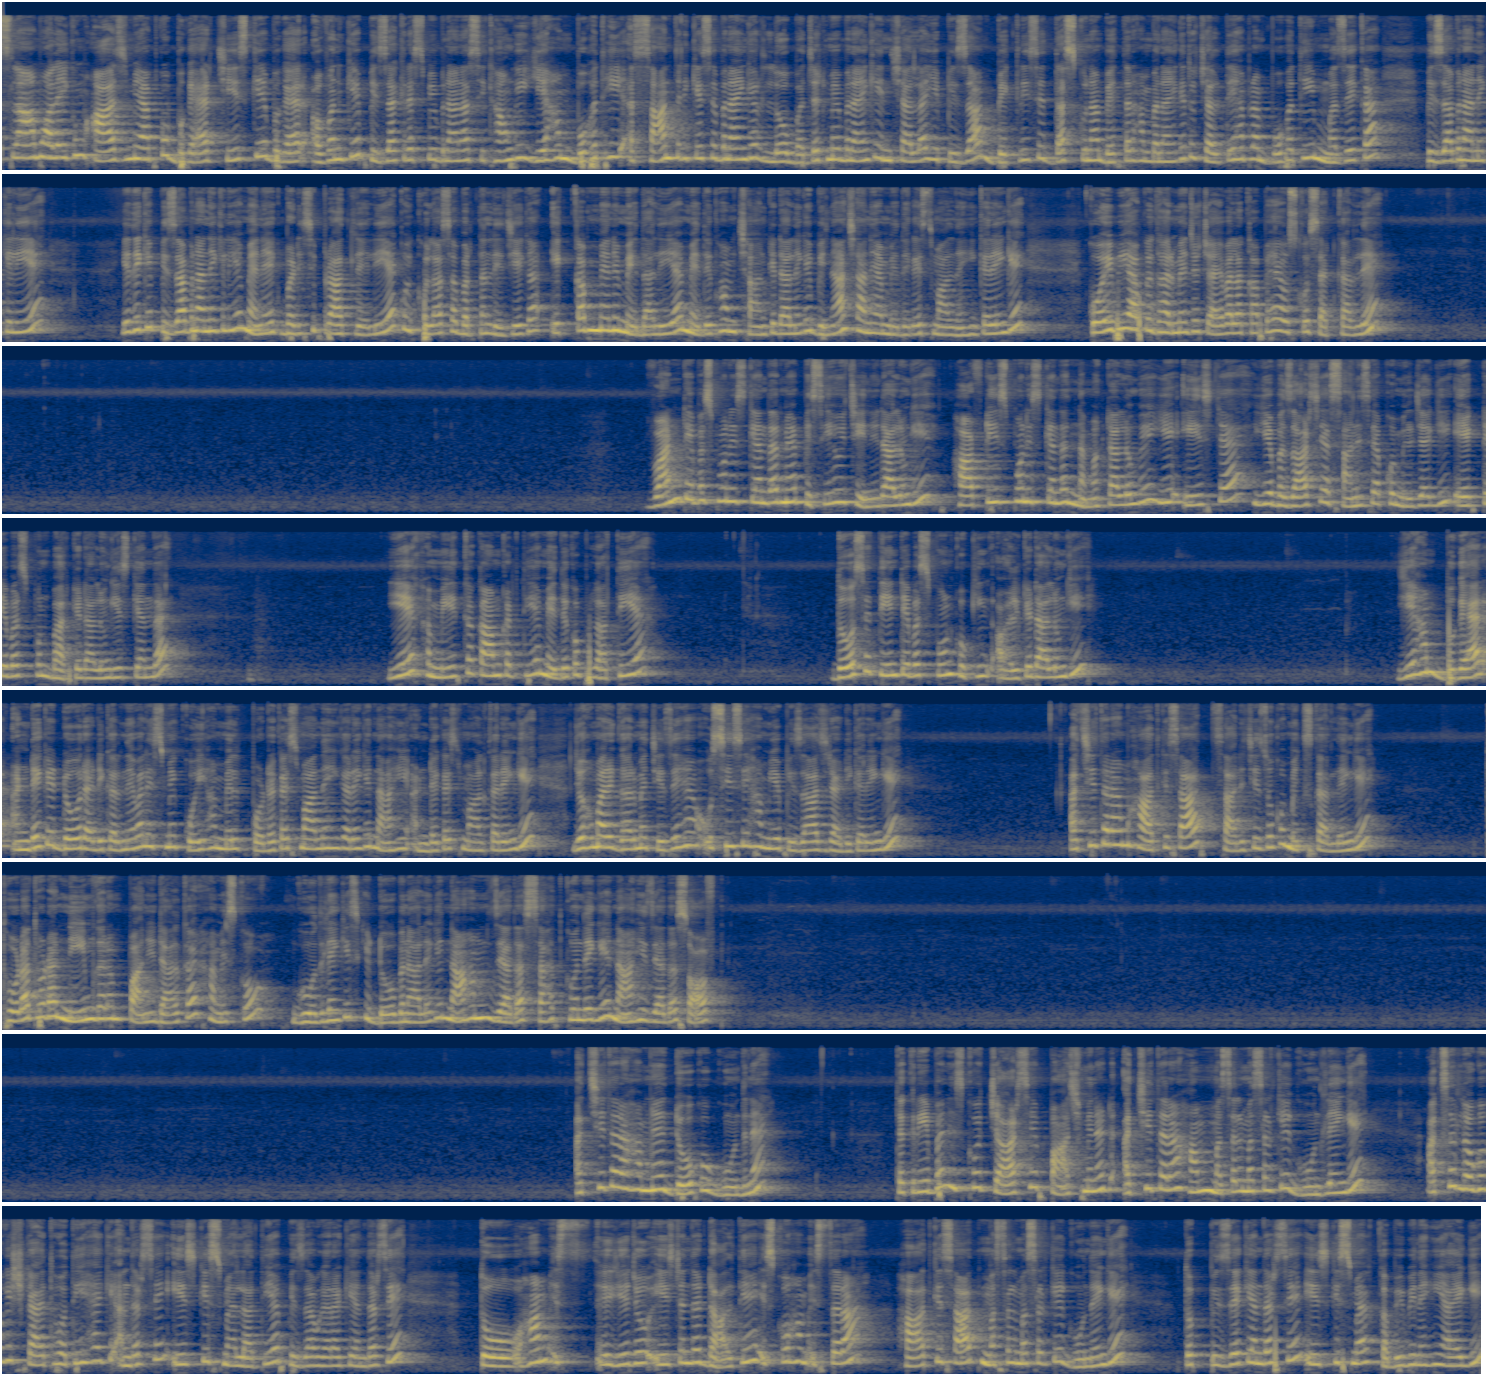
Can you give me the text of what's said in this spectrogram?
असलकुम आज मैं आपको बग़ैर चीज़ के, बग़ैर ओवन के पिज़्ज़ा की रेसिपी बनाना सिखाऊँगी। ये हम बहुत ही आसान तरीके से बनाएँगे और लो बजट में बनाएँगे। इन ये पिज़्ज़ा बेकरी से दस गुना बेहतर हम बनाएँगे। तो चलते हैं अपना बहुत ही मज़े का पिज़्ज़ा बनाने के लिए। ये देखिए पिज़्ज़ा बनाने के लिए मैंने एक बड़ी सी प्रात ले ली है। कोई खुला सा बर्तन लीजिएगा। एक कप मैंने मैदा लिया है। मैदे को हम छान के डालेंगे। बिना छाने हम मैदे का इस्तेमाल नहीं करेंगे। कोई भी आपके घर में जो चाय वाला कप है, उसको सेट कर लें। वन टेबल स्पून इसके अंदर मैं पिसी हुई चीनी डालूँगी हाफ़ टी स्पून इसके अंदर नमक डालूँगी। ये ईस्ट है, ये बाज़ार से आसानी से आपको मिल जाएगी। एक टेबल स्पून भर के डालूँगी इसके अंदर। ये खमीर का काम करती है, मैदे को फुलाती है। दो से तीन टेबल स्पून कुकिंग ऑयल के डालूँगी। ये हम बगैर अंडे के डो रेडी करने वाले, इसमें कोई हम मिल्क पाउडर का इस्तेमाल नहीं करेंगे, ना ही अंडे का इस्तेमाल करेंगे। जो हमारे घर में चीज़ें हैं, उसी से हम ये पिज़्ज़ा आज रेडी करेंगे। अच्छी तरह हम हाथ के साथ सारी चीज़ों को मिक्स कर लेंगे। थोड़ा थोड़ा नीम गर्म पानी डालकर हम इसको गूँध लेंगे, इसकी डो बना लेंगे। ना हम ज़्यादा सख्त गूँधेंगे ना ही ज़्यादा सॉफ्ट अच्छी तरह हमने डो को गूंदना है। तकरीबन इसको चार से पाँच मिनट अच्छी तरह हम मसल मसल के गूंद लेंगे। अक्सर लोगों की शिकायत होती है कि अंदर से ईस्ट की स्मेल आती है पिज़्ज़ा वगैरह के अंदर से। तो हम इस, ये जो ईस्ट अंदर डालते हैं, इसको हम इस तरह हाथ के साथ मसल मसल के गूंदेंगे। तो पिज़्ज़े के अंदर से ईस्ट की स्मेल कभी भी नहीं आएगी।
